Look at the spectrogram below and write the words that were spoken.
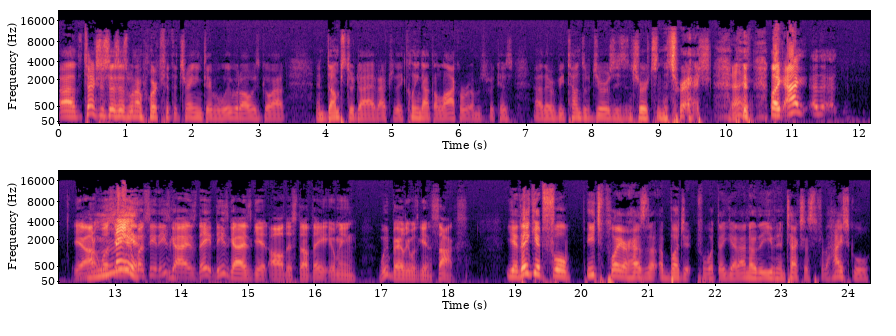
Uh, the texter says this when I worked at the training table, we would always go out and dumpster dive after they cleaned out the locker rooms because uh, there would be tons of jerseys and shirts in the trash. Like I, uh, Yeah, I don't, well, see, Man. but see, these guys, they these guys get all this stuff. They, I mean, we barely was getting socks. yeah, they get full. Each player has a, a budget for what they get. I know that even in Texas for the high school,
